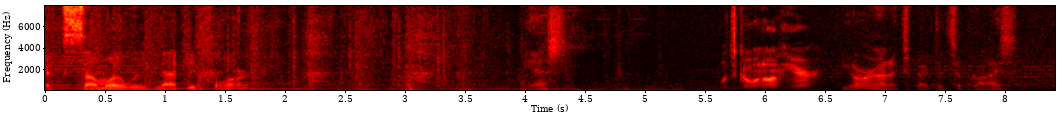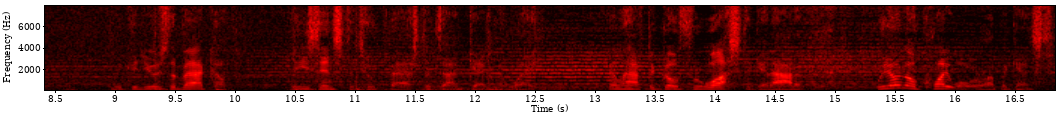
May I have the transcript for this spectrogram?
It's someone we've met before? Yes? What's going on here? You're an unexpected surprise. We could use the backup. These Institute bastards aren't getting away. They'll have to go through us to get out of it. We don't know quite what we're up against,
